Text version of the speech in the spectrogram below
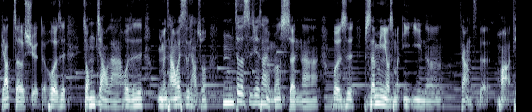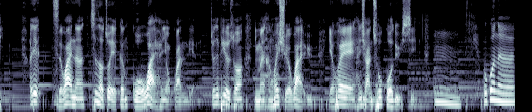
比较哲学的，或者是宗教啦，或者是你们常常会思考说，嗯，这个世界上有没有神啊？或者是生命有什么意义呢？这样子的话题。而且此外呢，射手座也跟国外很有关联。就是譬如说，你们很会学外语，也会很喜欢出国旅行。嗯，不过呢，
